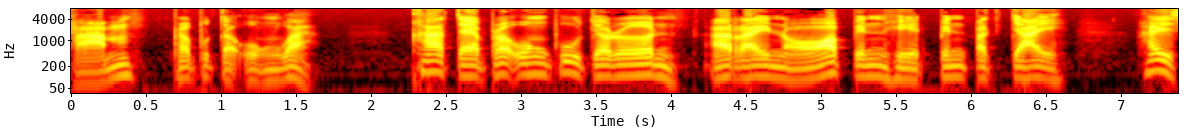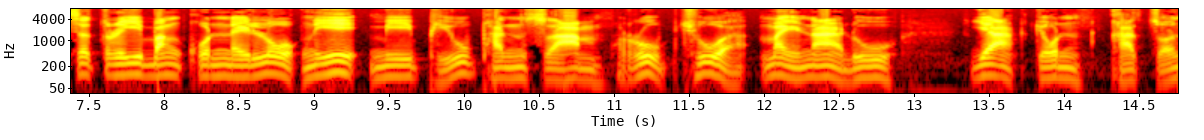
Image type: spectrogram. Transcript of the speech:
ถามพระพุทธองค์ว่าข้าแต่พระองค์ผู้เจริญ อะไรหนอเป็นเหตุเป็นปัจจัย ให้สตรีบางคนในโลกนี้มีผิวพรรณสาม รูปชั่วไม่น่าดู ยากจน ขัดสน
